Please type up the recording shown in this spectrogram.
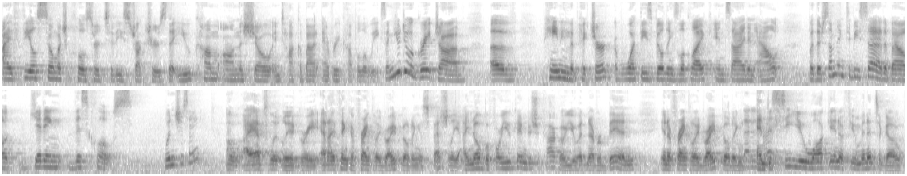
I feel so much closer to these structures that you come on the show and talk about every couple of weeks. And you do a great job of painting the picture of what these buildings look like inside and out. But there's something to be said about getting this close. Wouldn't you say? Oh, I absolutely agree. And I think a Frank Lloyd Wright building, especially. I know before you came to Chicago, you had never been in a Frank Lloyd Wright building. and right. to see you walk in a few minutes ago,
